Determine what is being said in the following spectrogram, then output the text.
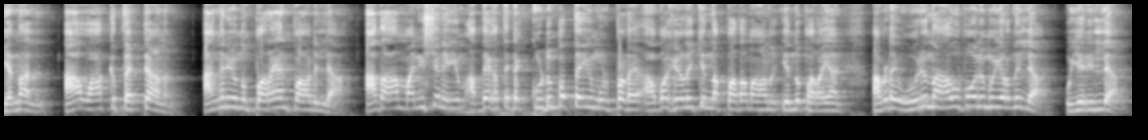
എന്നാൽ ആ വാക്ക് തെറ്റാണ്. അങ്ങനെയൊന്നും പറയാൻ പാടില്ല. അത് ആ മനുഷ്യനെയും അദ്ദേഹത്തിന്റെ കുടുംബത്തെയും ഉൾപ്പെടെ അവഹേളിക്കുന്ന പദമാണ് എന്ന് പറയാൻ അവിടെ ഒരു നാവ് പോലും ഉയർന്നില്ല ഉയരില്ല.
